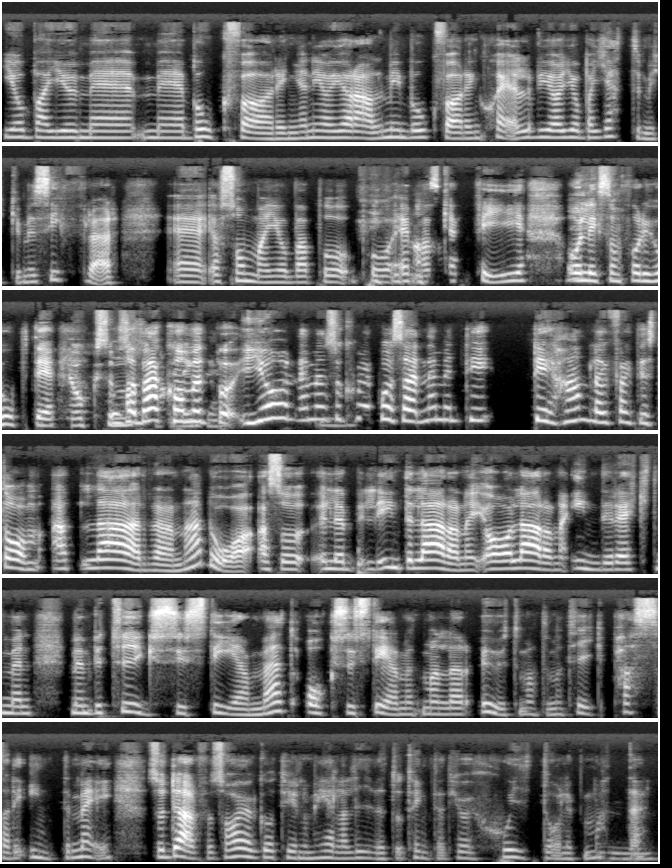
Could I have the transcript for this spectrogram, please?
jobbar ju med, med bokföringen. Jag gör all min bokföring själv. Jag jobbar jättemycket med siffror. Eh, jag sommarjobbar på, på Emmas Café och liksom får ihop det. Och så bara kommit på, ja, nej, men så mm. kom jag på så här, nej men det, det handlar ju faktiskt om att lärarna då, alltså, eller inte lärarna, ja lärarna indirekt, men, men betygssystemet och systemet man lär ut matematik passade inte mig. Så därför så har jag gått igenom hela livet och tänkt att jag är skitdålig på matte. Mm.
